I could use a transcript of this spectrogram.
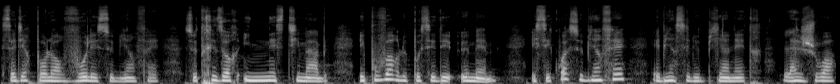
c'est-à-dire pour leur voler ce bienfait, ce trésor inestimable, et pouvoir le posséder eux-mêmes. Et c'est quoi ce bienfait? Eh bien c'est le bien-être, la joie,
